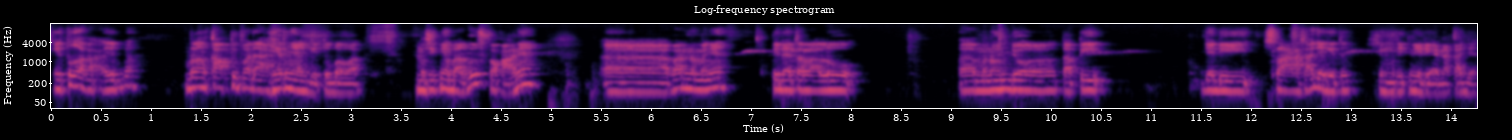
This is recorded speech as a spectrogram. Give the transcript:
itu agak apa melengkapi pada akhirnya gitu bahwa musiknya bagus vokalnya eh, apa namanya tidak terlalu eh, menonjol tapi jadi selaras aja gitu. Si musiknya jadi enak aja.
